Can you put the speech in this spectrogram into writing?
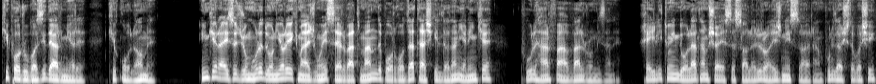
کی پرروبازی در میاره کی غلامه. اینکه رئیس جمهور دنیا رو یک مجموعه ثروتمند پرقدرت تشکیل دادن یعنی اینکه پول حرف اول رو می‌زنه. خیلی تو این دولت هم شایسته سالاری رایج نیست ظاهرا. پول داشته باشی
